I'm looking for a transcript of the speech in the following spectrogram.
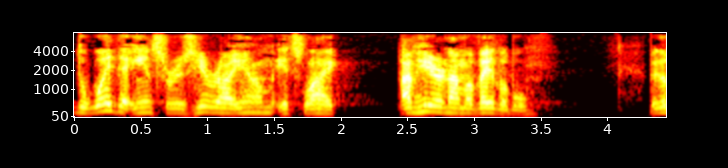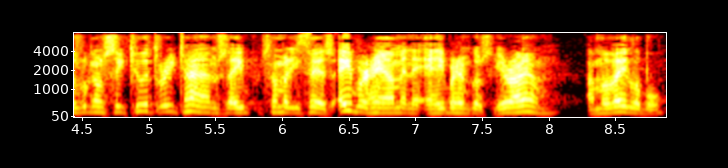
the way the answer is, Here I am, it's like, I'm here and I'm available. Because we're going to see two or three times somebody says, Abraham, and Abraham goes, Here I am. I'm available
